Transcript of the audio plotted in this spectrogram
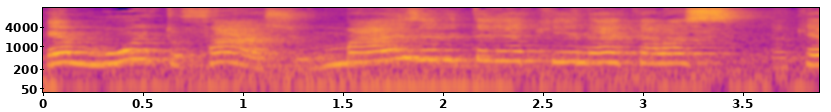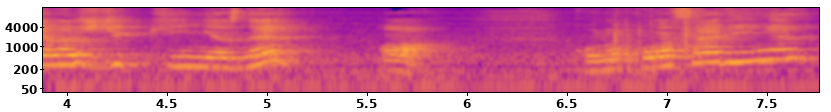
É muito fácil, mas ele tem aqui, né, aquelas, aquelas diquinhas, né? Ó, colocou a farinha,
